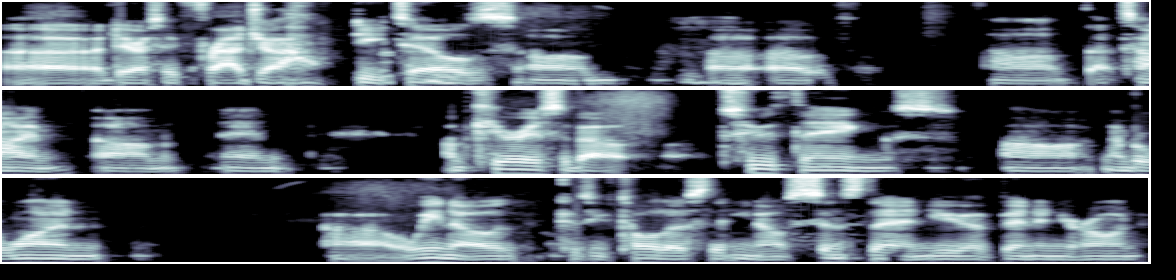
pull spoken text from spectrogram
uh, dare I say, fragile details um, mm-hmm. uh, of uh, that time. Um, and I'm curious about two things uh, number one, uh, we know because you've told us that you know since then you have been in your own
